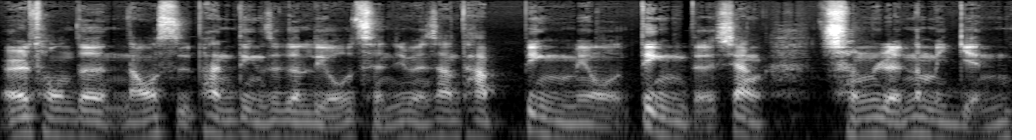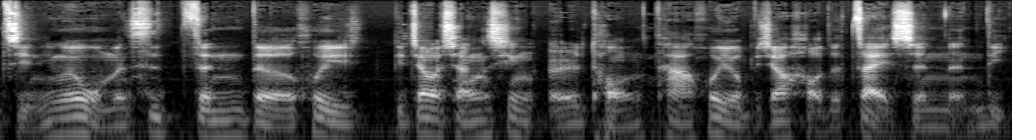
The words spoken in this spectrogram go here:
儿童的脑死判定这个流程，基本上它并没有定得像成人那么严谨，因为我们是真的会比较相信儿童他会有比较好的再生能力，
